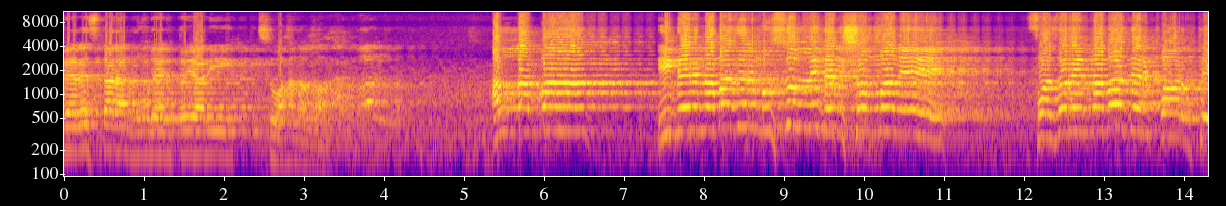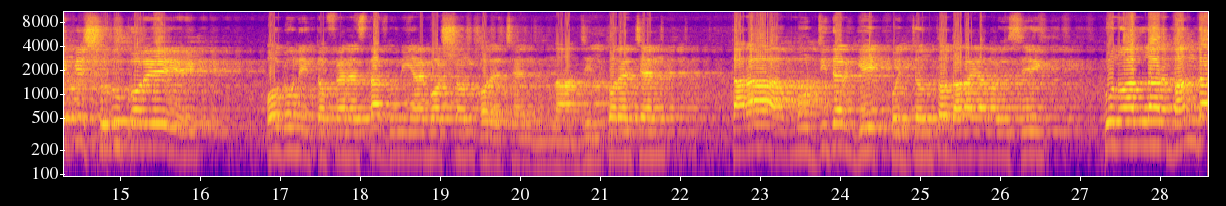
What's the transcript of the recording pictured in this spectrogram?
ফেরেস্তারা নূরের তৈয়ারি সোহান আল্লাহ আল্লাহ ঈদের নামাজের মুসল্লিদের সম্মানে ফজরের নামাজের পর থেকে শুরু করে অগণিত ফেরেস্তা দুনিয়ায় বর্ষণ করেছেন, নাজিল করেছেন। তারা মসজিদের গেট পর্যন্ত দাঁড়াইয়া রয়েছে। কোন আল্লাহর বান্দা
